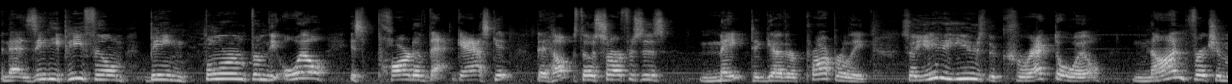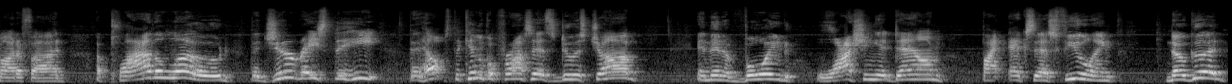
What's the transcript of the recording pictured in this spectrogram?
And that ZDP film being formed from the oil is part of that gasket that helps those surfaces mate together properly. So you need to use the correct oil, non-friction modified, apply the load that generates the heat that helps the chemical process do its job, and then avoid washing it down by excess fueling. No good.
